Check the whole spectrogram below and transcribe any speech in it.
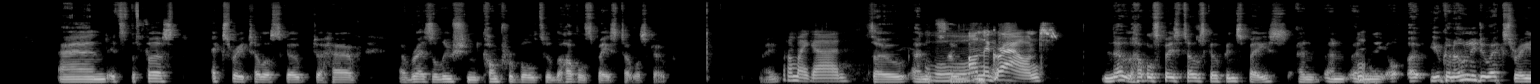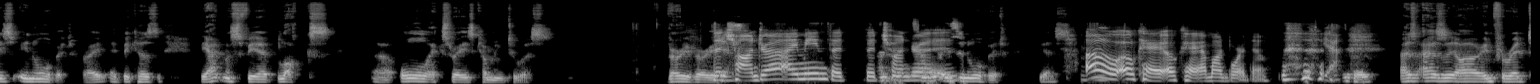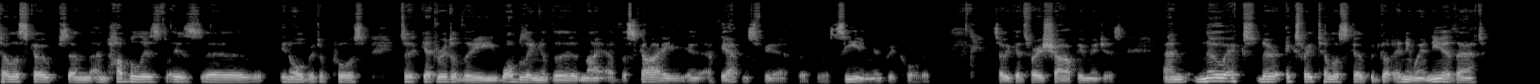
and it's the first X-ray telescope to have a resolution comparable to the Hubble Space Telescope. Right? oh my God. So and so On the ground. no, the Hubble Space Telescope in space, and and, and the, uh, you can only do X-rays in orbit, right? Because the atmosphere blocks uh, all X-rays coming to us. Very very. The Chandra, I mean, the, the Chandra Chandra is. in orbit. Yes. Oh, okay, okay. I'm on board now. Yeah. Okay. As as are infrared telescopes, and, and Hubble is is uh, in orbit, of course, to get rid of the wobbling of the night of the sky of the atmosphere, the, the seeing, as we call it. So it gets very sharp images. And no X no X-ray telescope had got anywhere near that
